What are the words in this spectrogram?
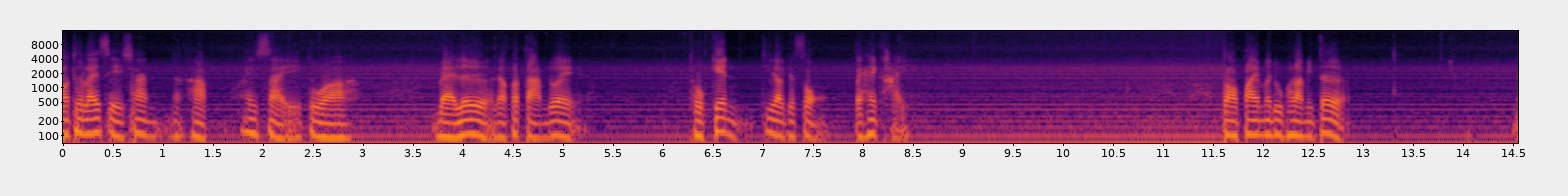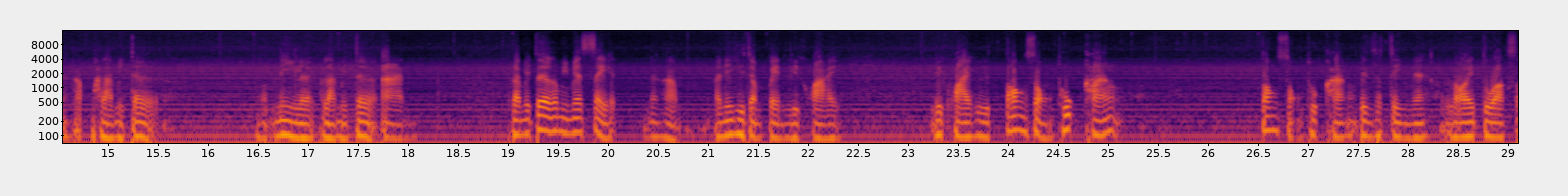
authorization นะครับ ให้ใส่ตัว bearer แล้วก็ตามด้วยโทเก้นที่เราจะส่งไปให้ใคร ต่อไปมาดูพารามิเตอร์นะครับพารามิเตอร์แบบนี่เลยพารามิเตอร์อ่านพารามิเตอร์ก็มีเมสเซจนะครับ อันนี้คือจำเป็น require require คือต้องส่งทุกครั้ง ต้องส่งทุกครั้งเป็นสตริงนะร้อยตัวอักษ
